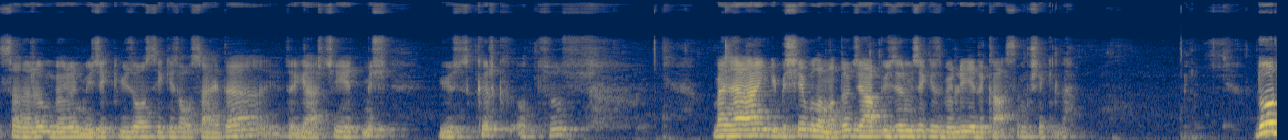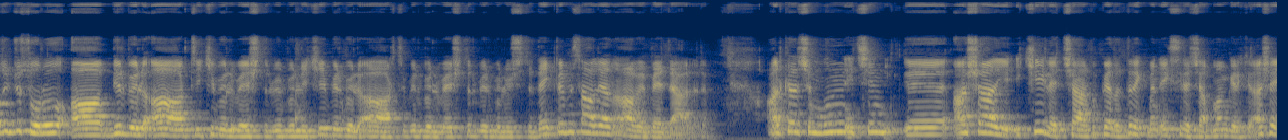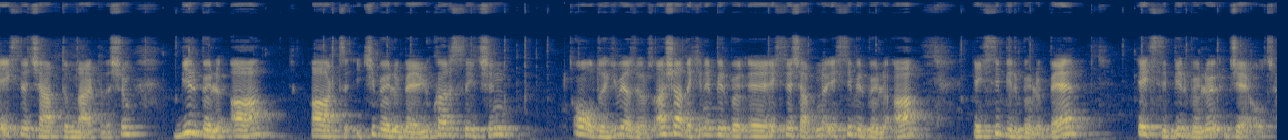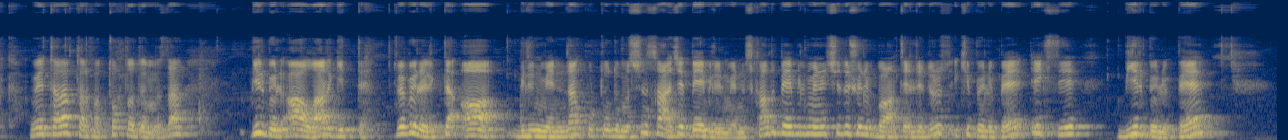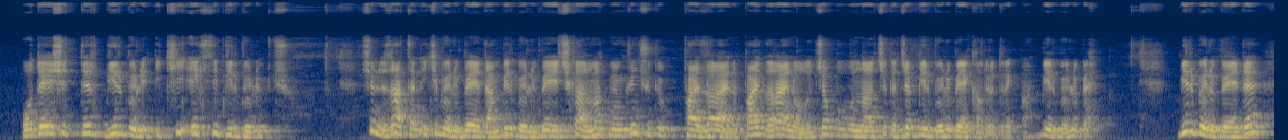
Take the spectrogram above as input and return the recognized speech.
Sanırım bölünmeyecek. 118 olsaydı gerçi 70 140 30 ben herhangi bir şey bulamadım. Cevap 128 bölü 7 kalsın bu şekilde. Dördüncü soru A 1 bölü A artı 2 bölü 5'tir 1 bölü 2 1 bölü A artı 1 bölü 5'tir 1 bölü 3'tür. Denklemi sağlayan A ve B değerleri. Arkadaşım bunun için e, aşağıyı 2 ile çarpıp ya da direkt ben eksiyle çarpmam gerekir. Aşağıya eksiyle çarptığımda arkadaşım 1 bölü A artı 2 bölü B yukarısı için olduğu gibi yazıyoruz. Aşağıdakini 1 bölü, e, eksiyle çarptığımda eksi 1 bölü A eksi 1 bölü B eksi 1 bölü C olacak. Ve taraf tarafa topladığımızda 1 bölü A'lar gitti. Ve böylelikle A bilinmeyeninden kurtulduğumuz için sadece B bilinmeyenimiz kaldı. B bilinmeyenin için de şöyle bir bağıntı elde ediyoruz. 2 bölü B eksi 1 bölü B. O da eşittir 1 bölü 2 eksi 1 bölü 3. Şimdi zaten 2 bölü B'den 1 bölü B'yi çıkarmak mümkün. Çünkü paydalar aynı. Paydalar aynı olunca bu bundan çıkınca 1 bölü B kalıyor direktman. 1 bölü B. 1 bölü B'de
